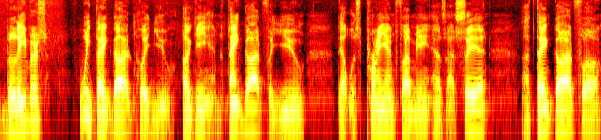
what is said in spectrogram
Believers, we thank God for you again. Thank God for you that was praying for me, as I said. I thank God for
